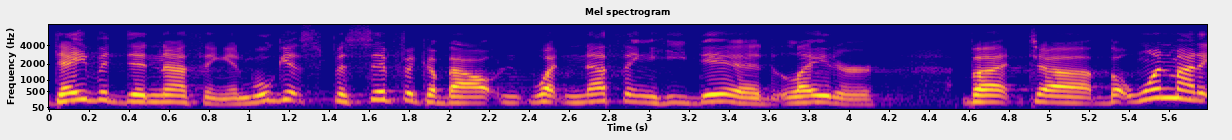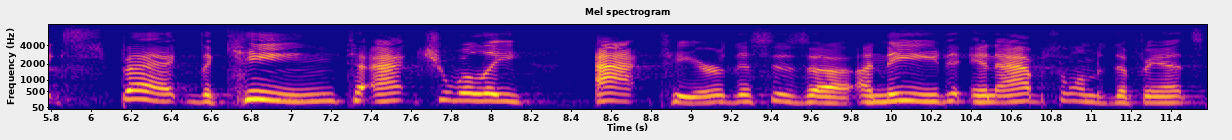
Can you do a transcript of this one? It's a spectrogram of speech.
David did nothing, and we'll get specific about what nothing he did later. But, uh, but one might expect the king to actually act here. This is a, a need in Absalom's defense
